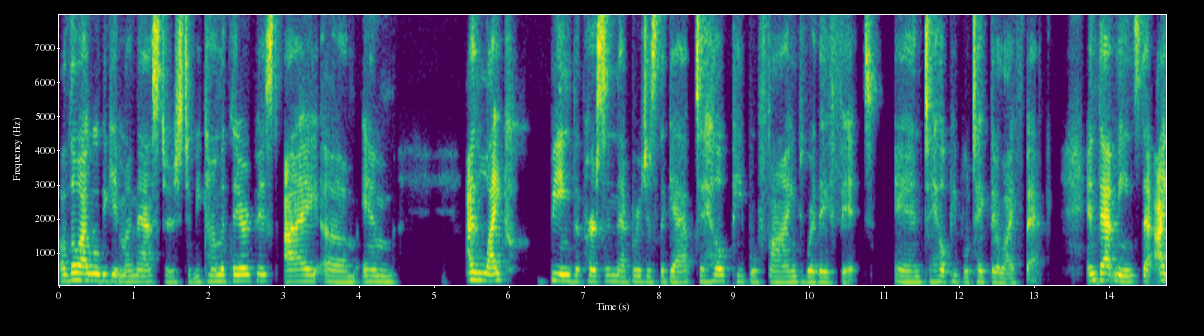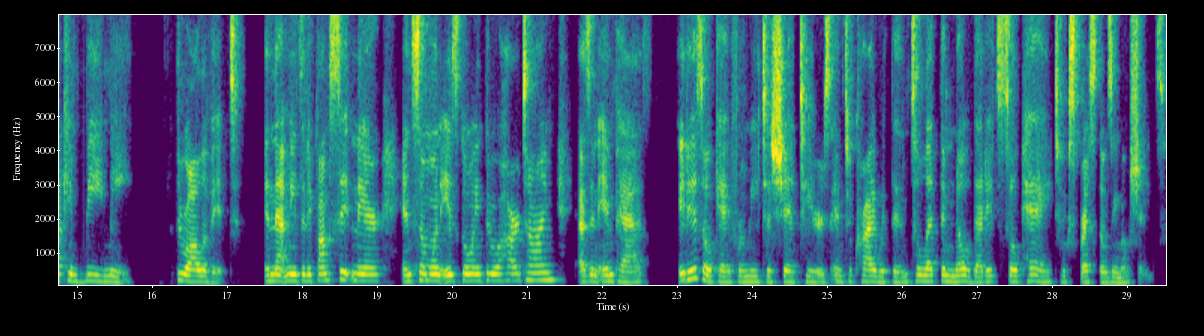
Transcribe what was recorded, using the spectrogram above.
although i will be getting my master's to become a therapist i um, am i like being the person that bridges the gap to help people find where they fit and to help people take their life back and that means that i can be me through all of it and that means that if I'm sitting there and someone is going through a hard time as an empath, it is okay for me to shed tears and to cry with them, to let them know that it's okay to express those emotions.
